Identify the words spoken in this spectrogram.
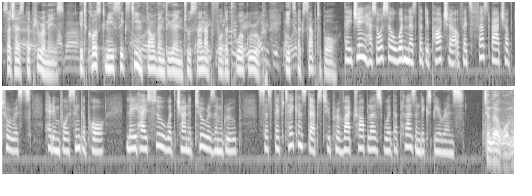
such as the pyramids. It cost me 16,000 yuan to sign up for the tour group. It's acceptable. Beijing has also witnessed the departure of its first batch of tourists heading for Singapore. Lei Haisu with China Tourism Group says they've taken steps to provide travelers with a pleasant experience. We want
